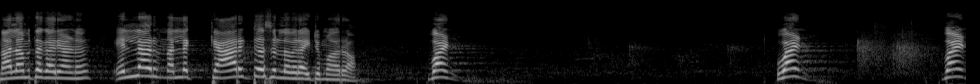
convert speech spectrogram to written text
നാലാമത്തെ കാര്യമാണ് എല്ലാവരും നല്ല ക്യാരക്ടേഴ്സ് ഉള്ളവരായിട്ട് മാറാം. One. One. One.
